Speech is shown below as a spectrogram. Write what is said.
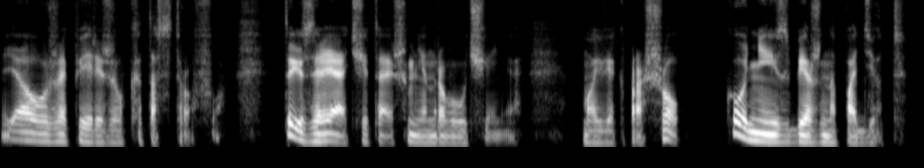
«Я уже пережил катастрофу. Ты зря читаешь мне нравоучения. Мой век прошел, конь неизбежно падет.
